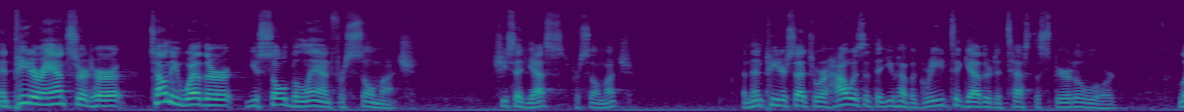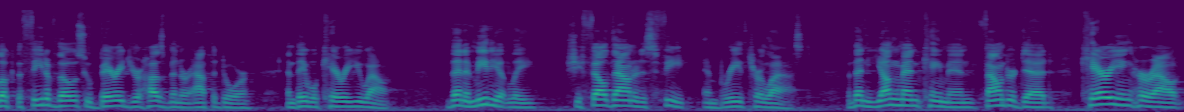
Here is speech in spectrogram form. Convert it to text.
And Peter answered her, Tell me whether you sold the land for so much. She said, Yes, for so much. And then Peter said to her, How is it that you have agreed together to test the Spirit of the Lord? Look, the feet of those who buried your husband are at the door, and they will carry you out. Then immediately she fell down at his feet and breathed her last. And then young men came in, found her dead, carrying her out,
